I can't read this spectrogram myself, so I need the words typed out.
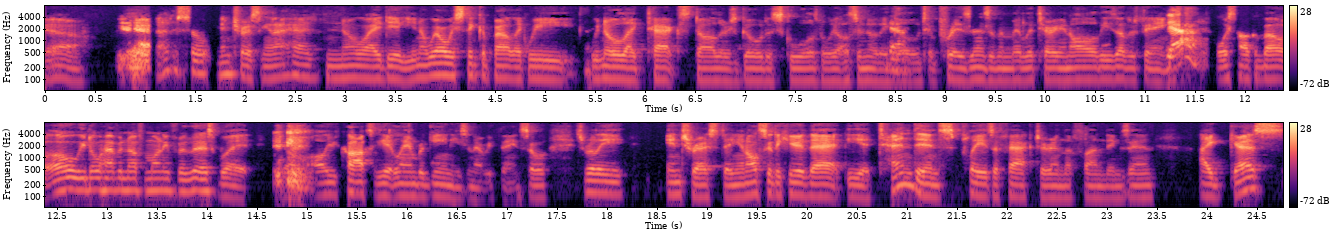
yeah. Yeah. That is so interesting. And I had no idea. You know, we always think about like we we know like tax dollars go to schools, but we also know they yeah. go to prisons and the military and all these other things. Yeah. Always talk about, oh, we don't have enough money for this, but you know, all your cops get Lamborghinis and everything. So it's really interesting. And also to hear that the attendance plays a factor in the fundings. And I guess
